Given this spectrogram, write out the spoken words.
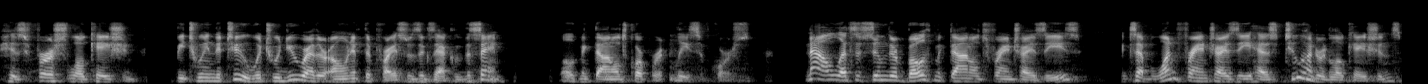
his first location. Between the two, which would you rather own if the price was exactly the same? Well, McDonald's corporate lease, of course. Now, let's assume they're both McDonald's franchisees, except one franchisee has 200 locations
